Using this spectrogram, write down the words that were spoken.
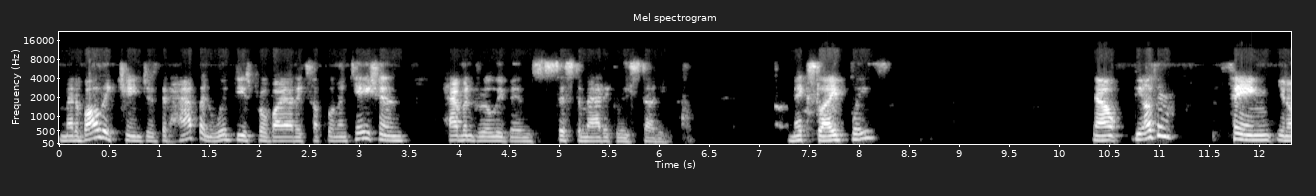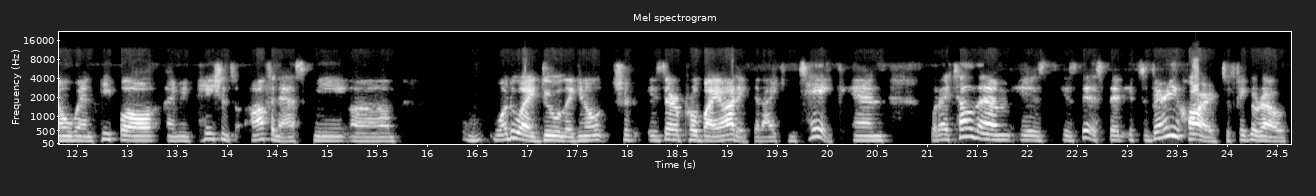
metabolic changes that happen with these probiotic supplementation haven't really been systematically studied. Next slide, please. Now, the other thing, you know, when people, I mean, patients often ask me, um, what do I do? Like, you know, should, is there a probiotic that I can take? And what I tell them is, is this that it's very hard to figure out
